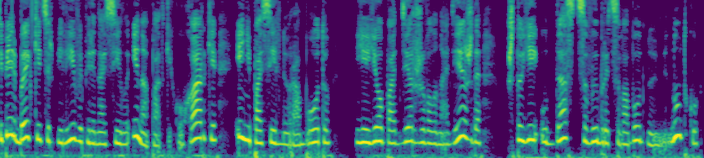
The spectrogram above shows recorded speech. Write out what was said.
Теперь Бекки терпеливо переносила и нападки кухарки, и непосильную работу. Ее поддерживала надежда, что ей удастся выбрать свободную минутку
